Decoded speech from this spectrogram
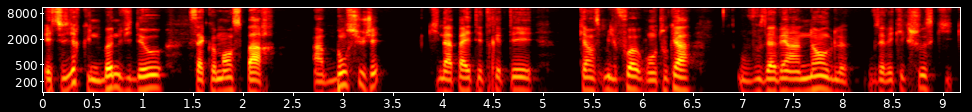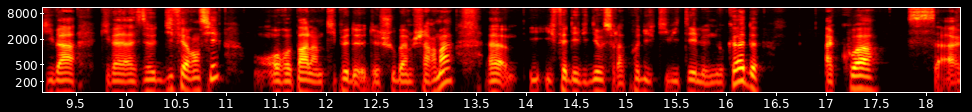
et de se dire qu'une bonne vidéo, ça commence par un bon sujet qui n'a pas été traité 15 000 fois, ou en tout cas où vous avez un angle, vous avez quelque chose qui, va, qui va se différencier. On reparle un petit peu de, Shubham Sharma. Euh, il, fait des vidéos sur la productivité, le no-code. À quoi ça,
